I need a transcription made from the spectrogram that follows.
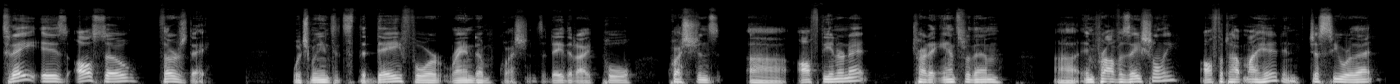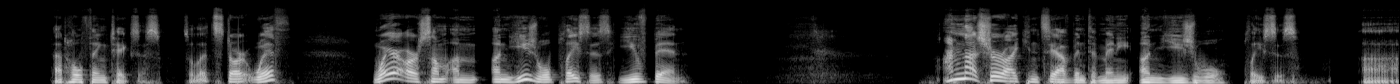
Today is also Thursday, which means it's the day for random questions, the day that I pull questions uh, off the internet, try to answer them uh, improvisationally off the top of my head, and just see where that that whole thing takes us. So let's start with where are some um, unusual places you've been? I'm not sure I can say I've been to many unusual places. Uh,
